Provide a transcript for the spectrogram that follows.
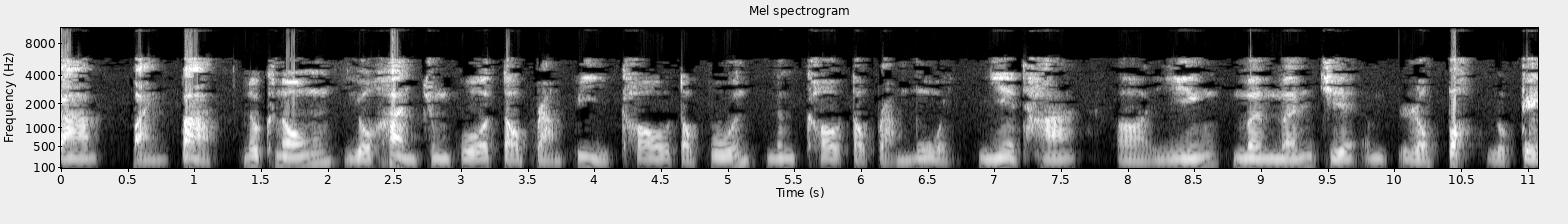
ការបាញ់បាត់នៅក្នុងយ៉ូហានជំពូក17ខ14និងខ16និយាយថាយើងមិនមែនជារបស់លោកគេ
